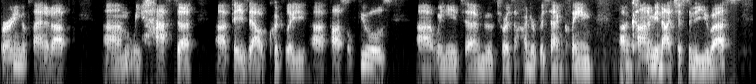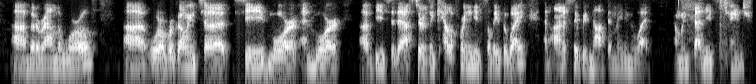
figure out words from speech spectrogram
burning the planet up. Um, we have to uh, phase out quickly fossil fuels. we need to move towards a 100% clean economy, not just in the US uh, but around the world, uh, or we're going to see more and more of these disasters. And California needs to lead the way. And honestly, we've not been leading the way, and we, that needs to change.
